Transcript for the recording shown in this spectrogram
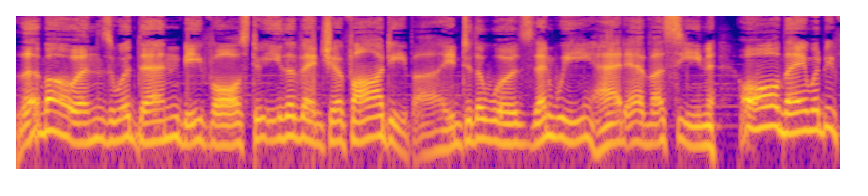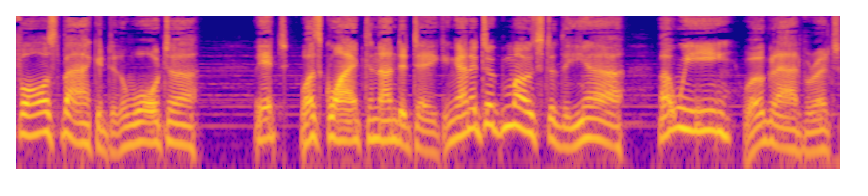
The Boans would then be forced to either venture far deeper into the woods than we had ever seen, or they would be forced back into the water. It was quite an undertaking, and it took most of the year, but we were glad for it.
